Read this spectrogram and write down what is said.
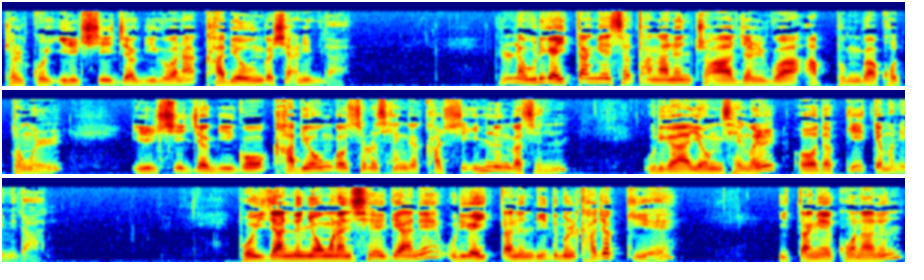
결코 일시적이거나 가벼운 것이 아닙니다. 그러나 우리가 이 땅에서 당하는 좌절과 아픔과 고통을 일시적이고 가벼운 것으로 생각할 수 있는 것은 우리가 영생을 얻었기 때문입니다. 보이지 않는 영원한 세계 안에 우리가 있다는 믿음을 가졌기에 이 땅의 고난은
